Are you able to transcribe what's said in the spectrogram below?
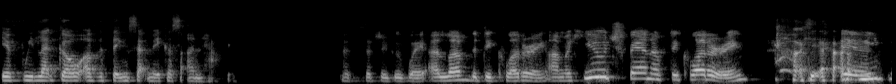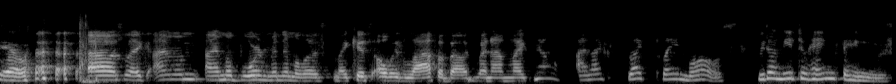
if we let go of the things that make us unhappy. That's such a good way. I love the decluttering. I'm a huge fan of decluttering. yeah, and me too. I was like, I'm a, I'm a born minimalist. My kids always laugh about when I'm like, no, I like like plain walls. We don't need to hang things.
